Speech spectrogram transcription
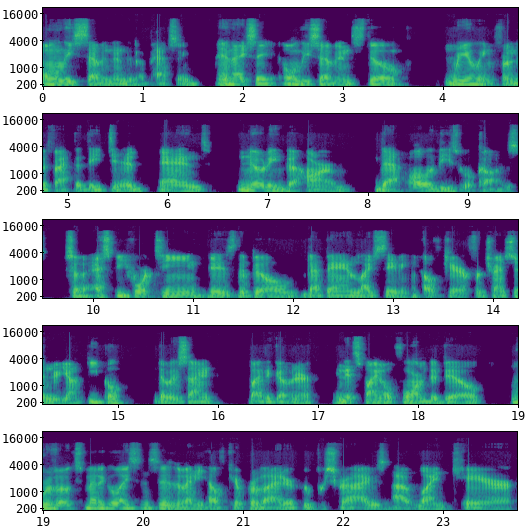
Only seven ended up passing. And I say only seven, still reeling from the fact that they did and noting the harm that all of these will cause. So SB 14 is the bill that banned life-saving healthcare for transgender young people that was signed by the governor. In its final form, the bill revokes medical licenses of any healthcare provider who prescribes outline care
